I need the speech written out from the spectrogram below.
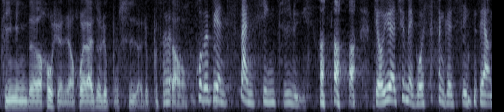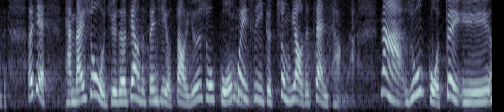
提名的候选人，回来之后就不是了，就不知道。会不会变散心之旅？九月去美国散个心这样子。而且坦白说，我觉得这样的分析有道理，就是说国会是一个重要的战场啊。那如果对于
